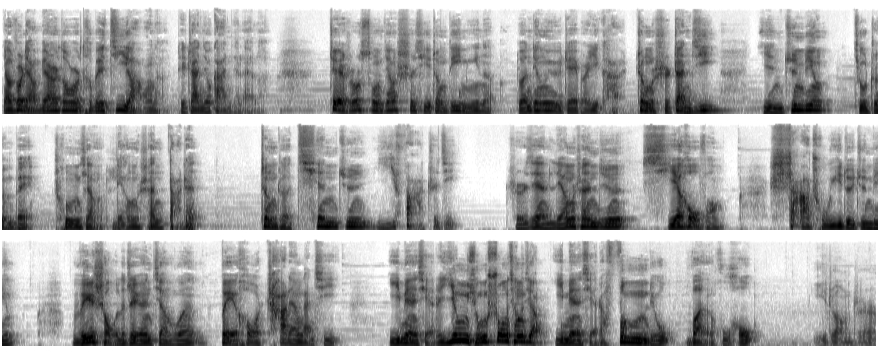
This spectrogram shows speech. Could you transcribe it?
你要说两边都是特别激昂的，这战就干起来了。这时候宋江士气正低迷呢，栾廷玉这边一看正是战机，引军兵就准备。冲向梁山大阵，正这千钧一发之际，只见梁山军斜后方杀出一队军兵，为首的这员将官背后插两杆旗，一面写着“英雄双枪将”，一面写着“风流万户侯”。一壮直，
